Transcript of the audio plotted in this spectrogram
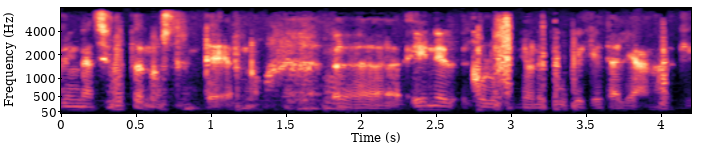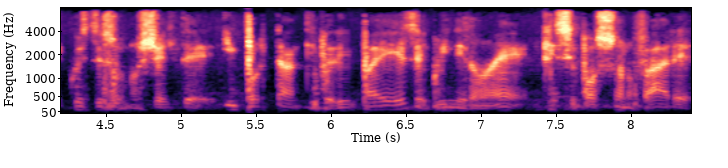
innanzitutto al nostro interno Mm. eh, e nel, con l'opinione pubblica italiana, perché queste sono scelte importanti per il Paese, quindi non è che si possono fare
